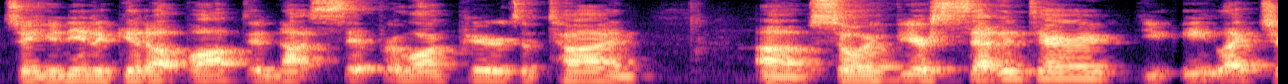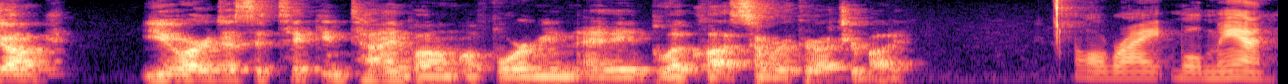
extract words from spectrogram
So, you need to get up often, not sit for long periods of time. Um, so, if you're sedentary, you eat like junk, you are just a ticking time bomb of forming a blood clot somewhere throughout your body. All right. Well, man,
